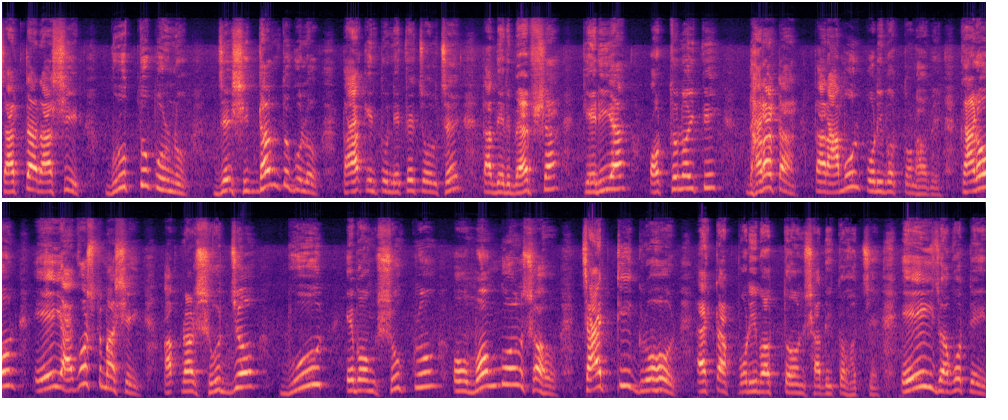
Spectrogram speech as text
চারটা রাশির গুরুত্বপূর্ণ যে সিদ্ধান্তগুলো তা কিন্তু নিতে চলছে, তাদের ব্যবসা, কেরিয়ার, অর্থনৈতিক ধারাটার তার আমূল পরিবর্তন হবে। কারণ এই আগস্ট মাসে আপনার সূর্য, বুধ এবং শুক্র ও মঙ্গল সহ চারটি গ্রহর একটা পরিবর্তন সাধিত হচ্ছে। এই জগতের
